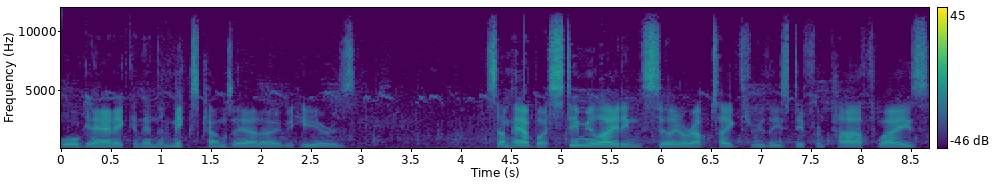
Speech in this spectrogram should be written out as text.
organic, and then the mix comes out over here as somehow by stimulating the cellular uptake through these different pathways,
